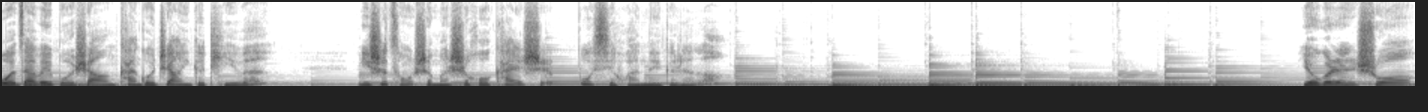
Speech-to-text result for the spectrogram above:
我在微博上看过这样一个提问：你是从什么时候开始不喜欢那个人了？有个人说，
